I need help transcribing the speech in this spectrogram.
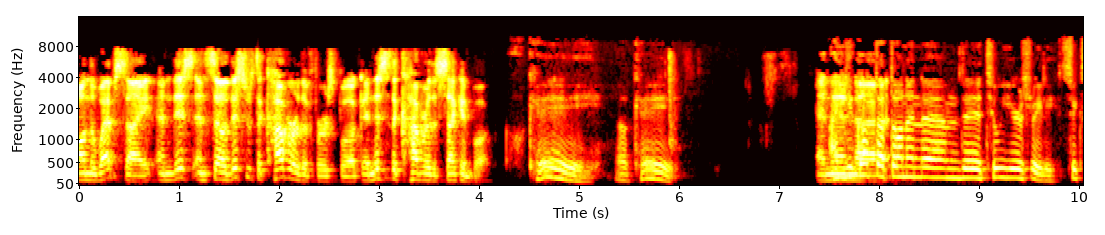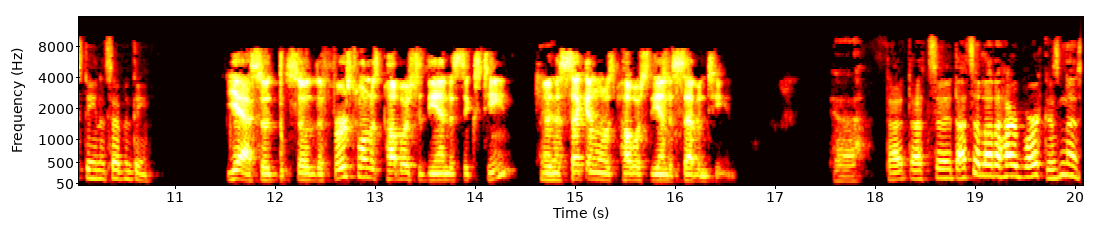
on the website, and this and so this was the cover of the first book, and this is the cover of the second book. Okay, okay. And And, you got uh, that done in um, the two years, really, 16 and 17. yeah, so so the first one was published at the end of sixteen, and the second one was published at the end of seventeen. Yeah, that that's a, that's a lot of hard work, isn't it,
